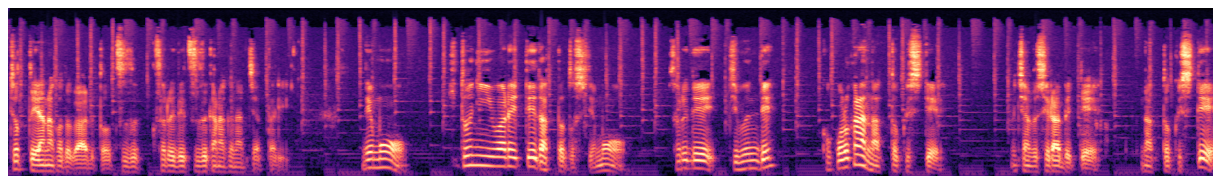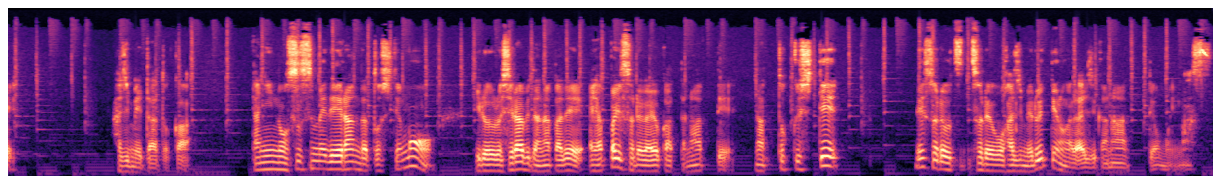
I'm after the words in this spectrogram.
ちょっと嫌なことがあると続それで続かなくなっちゃったり。でも、人に言われてだったとしても、それで自分で心から納得して、ちゃんと調べて納得して始めたとか、他人のおすすめで選んだとしても、いろいろ調べた中で、やっぱりそれが良かったなって納得して、で、それを、それを始めるっていうのが大事かなって思います。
